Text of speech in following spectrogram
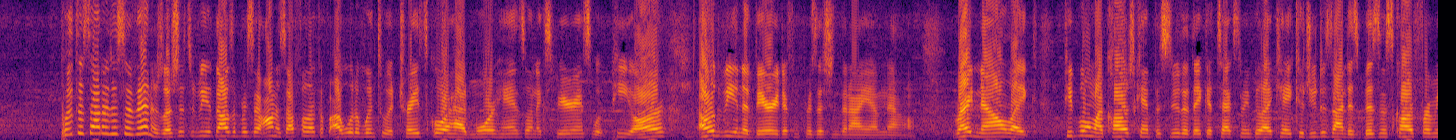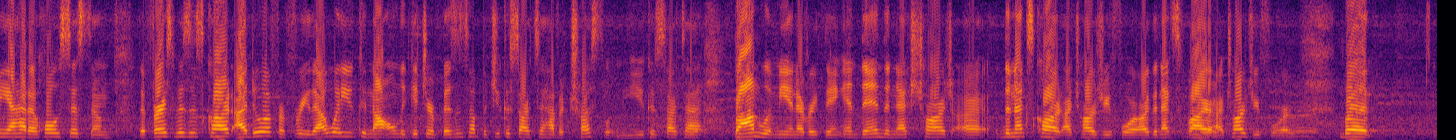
puts us at a disadvantage. Let's just be a thousand percent honest. I feel like if I would have went to a trade school or had more hands-on experience with PR, I would be in a very different position than I am now. Right now, like people on my college campus knew that they could text me and be like, "Hey, could you design this business card for me?" I had a whole system. The first business card, I do it for free. That way, you can not only get your business up, but you can start to have a trust with me. You can start to bond with me and everything. And then the next charge, uh, the next card, I charge you for, or the next flyer. I charge you for. But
